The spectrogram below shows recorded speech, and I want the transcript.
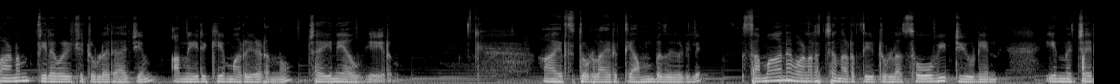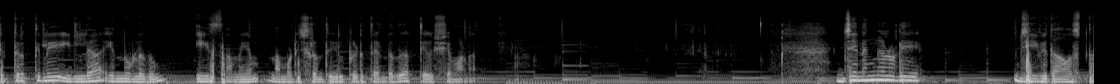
പണം ചിലവഴിച്ചിട്ടുള്ള രാജ്യം അമേരിക്കയെ മറികടന്നു ചൈനയാവുകയായിരുന്നു. ആയിരത്തി തൊള്ളായിരത്തി അമ്പതുകളിൽ സമാന വളർച്ച നടത്തിയിട്ടുള്ള സോവിയറ്റ് യൂണിയൻ ഇന്ന് ചരിത്രത്തിലേ ഇല്ല എന്നുള്ളതും ഈ സമയം നമ്മുടെ ശ്രദ്ധയിൽപ്പെടുത്തേണ്ടത് അത്യാവശ്യമാണ്. ജനങ്ങളുടെ ജീവിതാവസ്ഥ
